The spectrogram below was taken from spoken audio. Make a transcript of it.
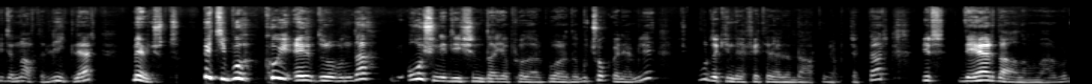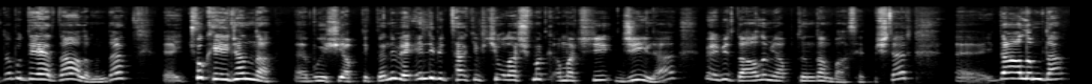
videonun altında linkler mevcut. Peki bu Koi airdrop'unda Ocean Edition'da yapıyorlar bu arada. Bu çok önemli. Buradakinde FT'lerden dağıtım yapacaklar. Bir değer dağılımı var burada. Bu değer dağılımında e, çok heyecanla e, bu işi yaptıklarını ve 50 bin takipçiye ulaşmak amacıyla böyle bir dağılım yaptığından bahsetmişler. E, dağılımda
